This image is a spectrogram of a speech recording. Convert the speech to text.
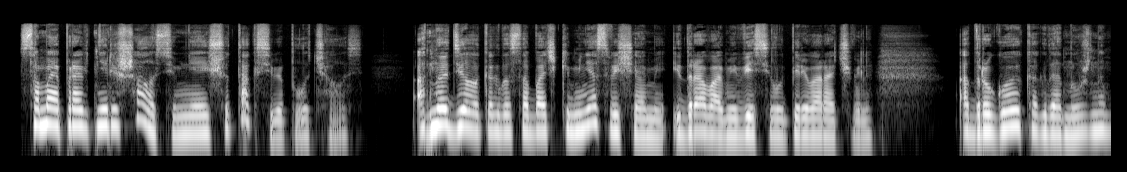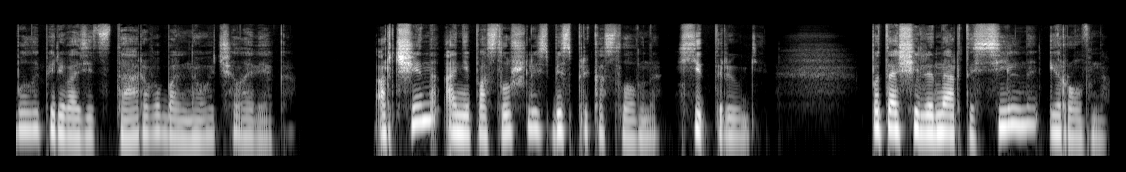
Сама я править не решалась, у меня еще так себе получалось. Одно дело, когда собачки меня с вещами и дровами весело переворачивали, а другое, когда нужно было перевозить старого больного человека. Арчина они послушались беспрекословно, хитрюги. Потащили нарты сильно и ровно.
